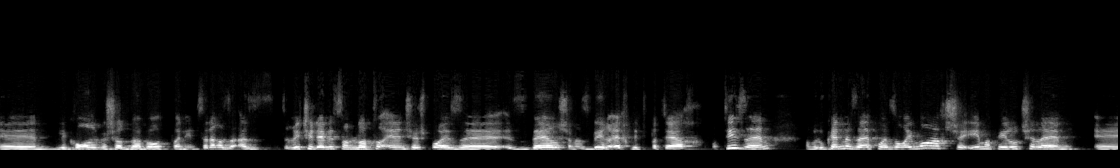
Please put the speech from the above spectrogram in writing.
אה, לקרוא רגשות בהבעות פנים, בסדר? אז, אז ריצ'י דוידסון לא טוען שיש פה איזה הסבר שמסביר איך מתפתח אוטיזם, אבל הוא כן מזהה פה אזורי מוח שאם הפעילות שלהם אה,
